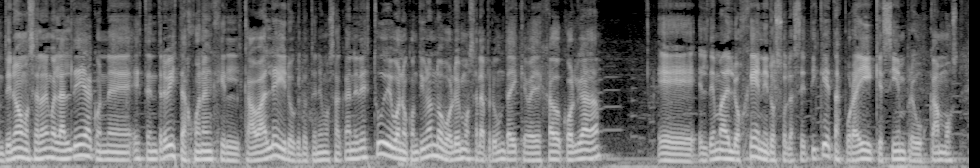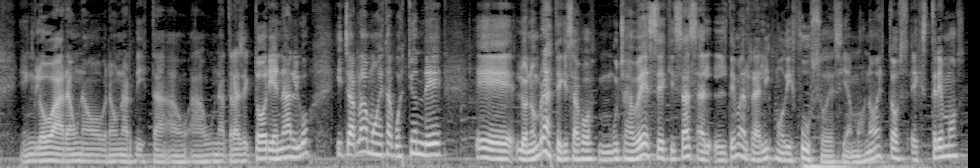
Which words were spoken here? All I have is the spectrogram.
Continuamos hablando en la aldea con eh, esta entrevista a Juan Ángel Cabaleiro, que lo tenemos acá en el estudio. Y bueno, continuando, volvemos a la pregunta ahí que había dejado colgada. Eh, el tema de los géneros o las etiquetas por ahí que siempre buscamos englobar a una obra, a un artista, a, una trayectoria en algo. Y charlamos esta cuestión de, eh, lo nombraste quizás vos muchas veces, quizás el, tema del realismo difuso, decíamos, ¿no? Estos extremos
